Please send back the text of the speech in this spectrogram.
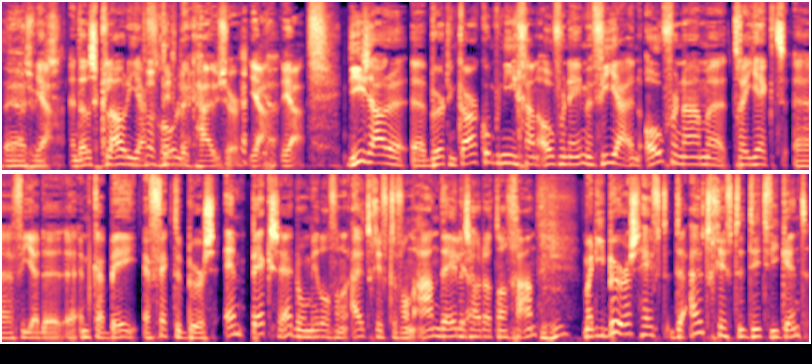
nou ja, ja, en dat is Claudia Vrolijkhuizer. Ja, ja, ja. Die zouden uh, Burton Car Company gaan overnemen via een overname traject uh, via de MKB effectenbeurs MPEX, hè, door middel van een uitgifte van aandelen ja. zou dat dan gaan. Mm -hmm. Maar die beurs heeft de uitgifte dit weekend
